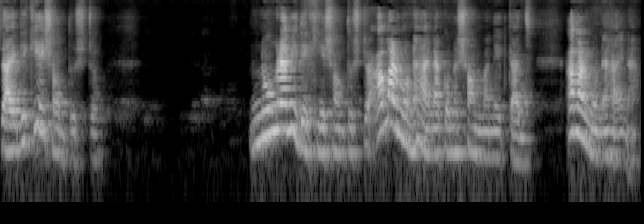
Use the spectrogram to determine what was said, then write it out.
তাই দেখিয়ে সন্তুষ্ট। নোংরামি দেখিয়ে সন্তুষ্ট। আমার মনে হয় না কোনো সম্মানের কাজ। আমার মনে হয় না।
